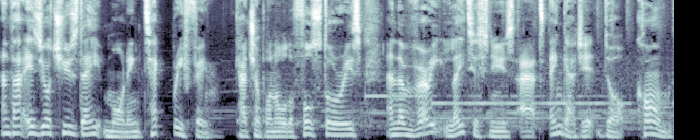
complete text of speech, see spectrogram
And that is your Tuesday morning tech briefing. Catch up on all the full stories and the very latest news at Engadget.com.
